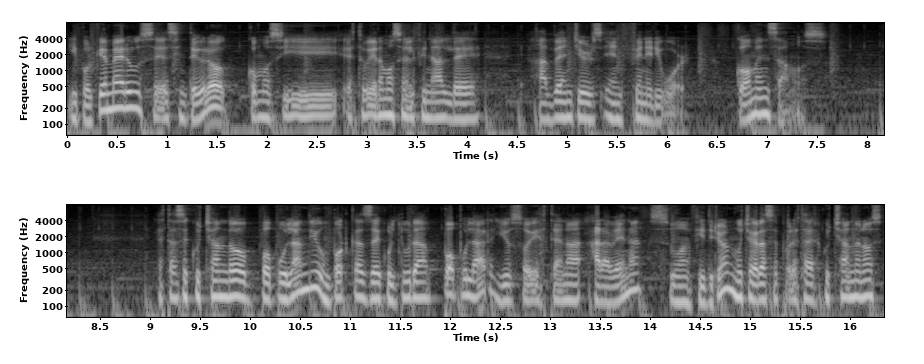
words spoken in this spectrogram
y por qué Meru se desintegró como si estuviéramos en el final de Avengers Infinity War. Comenzamos. Estás escuchando Populandio, un podcast de cultura popular. Yo soy Esteban Aravena, su anfitrión. Muchas gracias por estar escuchándonos.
